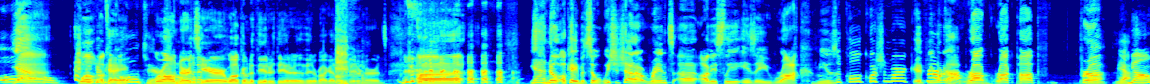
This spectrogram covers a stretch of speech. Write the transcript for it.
Oh, Yeah. Well, okay. Gold, We're all nerds here. Welcome to Theater Theater, the theater podcast of theater nerds. Uh, yeah, no, okay, but so we should shout out Rent. Uh, obviously, is a rock musical? Question mark. If you want to opera. rock rock pop, Yeah, pra, yeah, Yeah.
